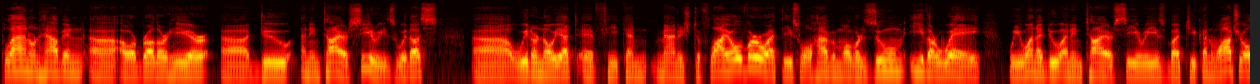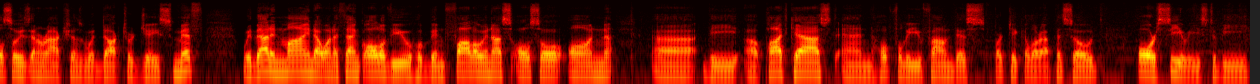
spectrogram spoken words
plan on having uh, our brother here uh, do an entire series with us Uh, we don't know yet if he can manage to fly over, or at least we'll have him over Zoom. Either way, we want to do an entire series, but you can watch also his interactions with Dr. Jay Smith. With that in mind, I want to thank all of you who've been following us also on uh, the uh, podcast, and hopefully you found this particular episode or series to be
